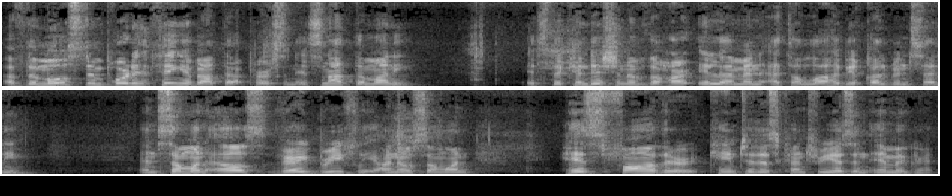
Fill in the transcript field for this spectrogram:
of the most important thing about that person. It's not the money, it's the condition of the heart. إِلَّا مَنْ أَتَى اللَّهَ بِقَلْبٍ سَلِيمٍ And someone else, very briefly, I know someone, his father came to this country as an immigrant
